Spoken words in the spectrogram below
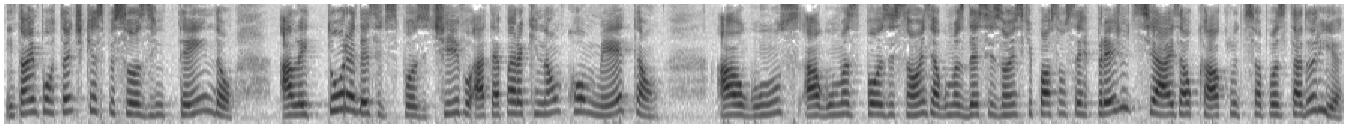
Então é importante que as pessoas entendam a leitura desse dispositivo, até para que não cometam alguns, algumas posições e algumas decisões que possam ser prejudiciais ao cálculo de sua aposentadoria.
